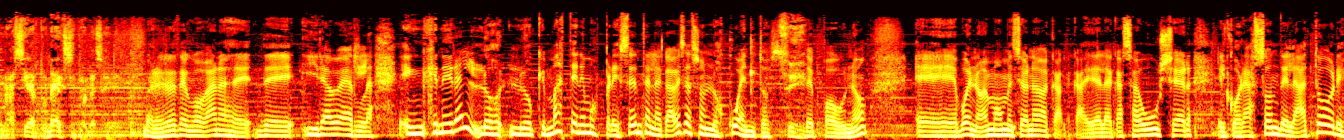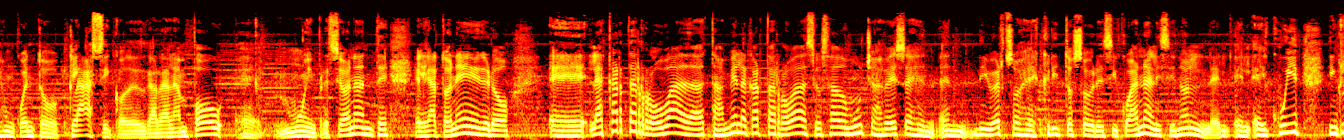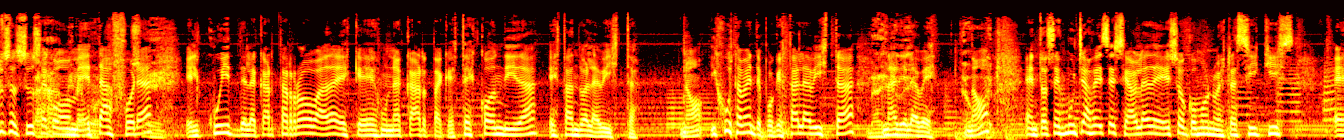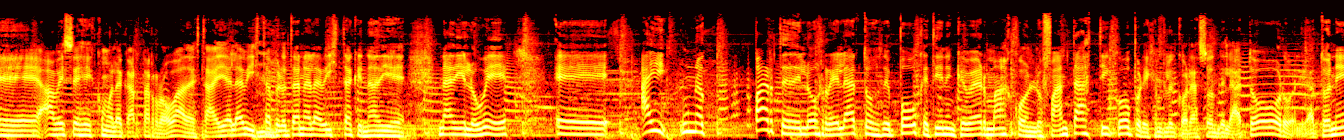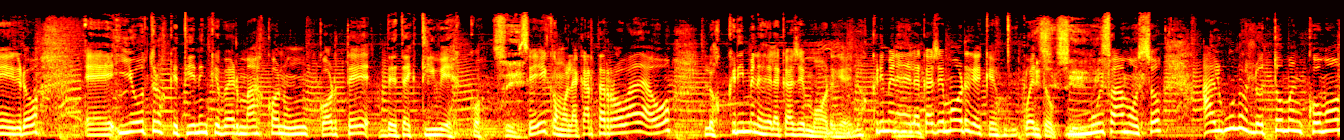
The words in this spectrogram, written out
un, acierto, un éxito la serie. Bueno, yo tengo ganas de, ir a verla. En general, lo, que más tenemos presente en la cabeza son los cuentos de Poe, ¿no? Eh, bueno, hemos mencionado acá La caída de la casa Usher, El corazón del ator, es un cuento clásico de Edgar Allan Poe, eh, muy impresionante, El gato negro, eh, la carta robada, también la carta robada se ha usado muchas veces en, diversos escritos sobre psicoanálisis, ¿no? El, quid, incluso se usa ah, como metáfora, el quid de la carta robada es que es una carta que está escondida estando a la vista. ¿no? Y justamente porque está a la vista, nadie, la ve, ¿no? Entonces muchas veces se habla de eso como nuestra psiquis eh, a veces es como la carta robada, está ahí a la vista, mm. pero tan a la vista que nadie, nadie lo ve. Eh, hay una parte de los relatos de Poe que tienen que ver más con lo fantástico, por ejemplo El corazón del ator o El gato negro, eh, y otros que tienen que ver más con un corte detectivesco, sí. como La carta robada o Los crímenes de la calle Morgue. Los crímenes de la calle Morgue, que es un cuento muy famoso, algunos lo toman como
